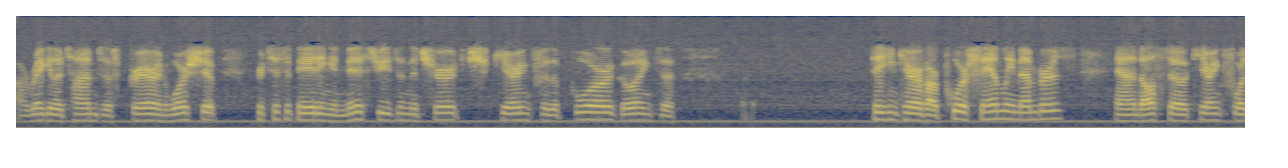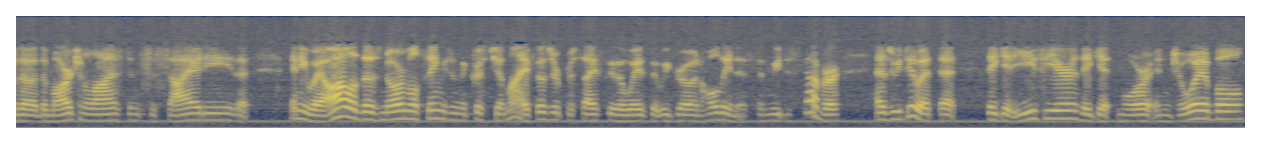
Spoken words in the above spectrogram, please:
our regular times of prayer and worship, participating in ministries in the church, caring for the poor, going to taking care of our poor family members, and also caring for the, the marginalized in society. That Anyway, all of those normal things in the Christian life, those are precisely the ways that we grow in holiness. And we discover as we do it that they get easier, they get more enjoyable,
